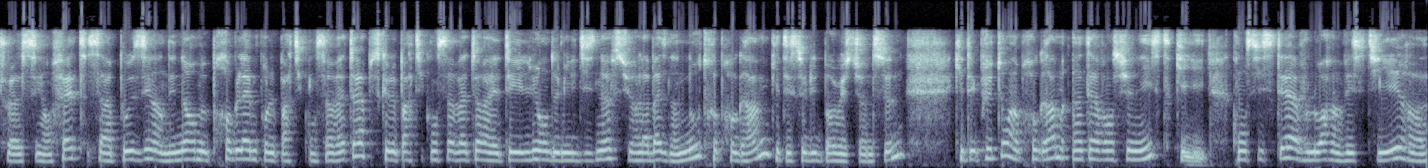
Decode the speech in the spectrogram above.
Truss. Et en fait, ça a posé un énorme problème pour le Parti conservateur puisque le Parti conservateur a été élu en 2019 sur la base d'un autre programme qui était celui de Boris Johnson, qui était plutôt un programme interventionniste qui consistait à vouloir investir euh,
